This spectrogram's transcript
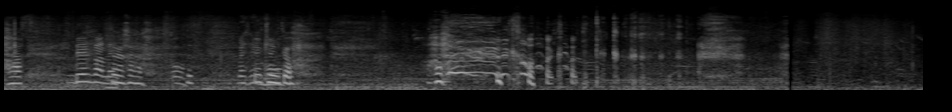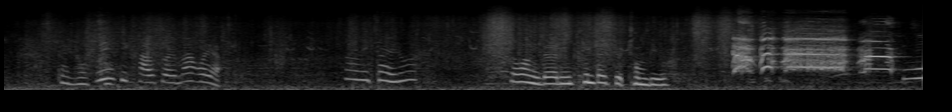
พักเดินก่อนเลยใช่ค่ะ โอ้ไม่ใช่ไม่หมเก่งอก่อนขอก่อนไก่เขานี่สีขาวสวยมากเลยอะอ้าวมีไก่ด้วย ระหว่างเดินขึ้นไปจุดชมวิวโอ้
